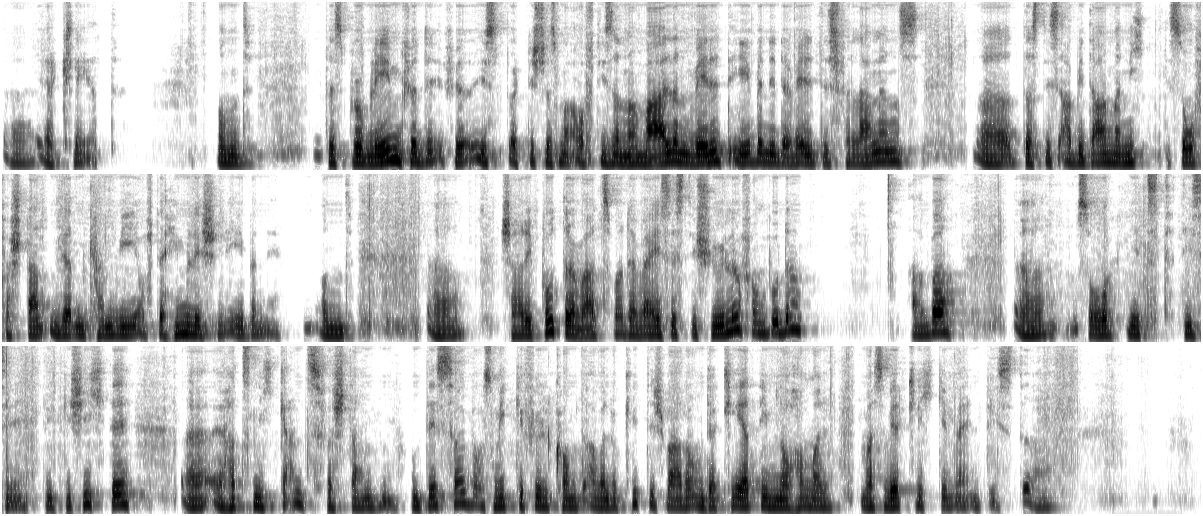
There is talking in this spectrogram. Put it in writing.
äh, erklärt. Und das Problem für die, für ist praktisch, dass man auf dieser normalen Weltebene, der Welt des Verlangens, äh, dass das Abhidharma nicht so verstanden werden kann wie auf der himmlischen Ebene. Und äh, Shariputra war zwar der weiseste Schüler von Buddha, aber äh, so jetzt diese die Geschichte, äh, er hat es nicht ganz verstanden. Und deshalb aus Mitgefühl kommt Avalokiteshvara und erklärt ihm noch einmal, was wirklich gemeint ist. Äh.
